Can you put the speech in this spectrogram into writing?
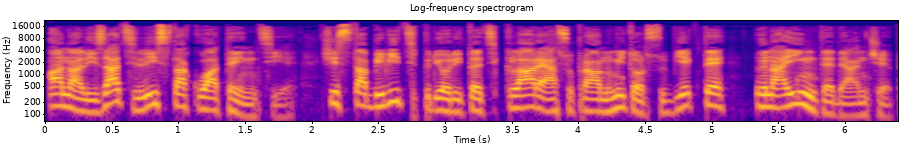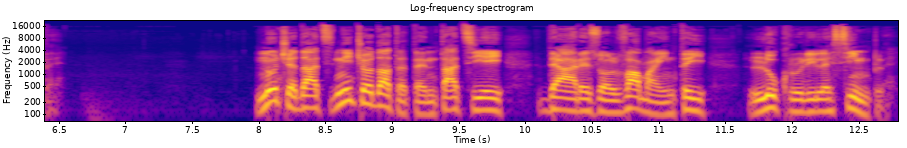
Analizați lista cu atenție și stabiliți priorități clare asupra anumitor subiecte înainte de a începe. Nu cedați niciodată tentației de a rezolva mai întâi lucrurile simple.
